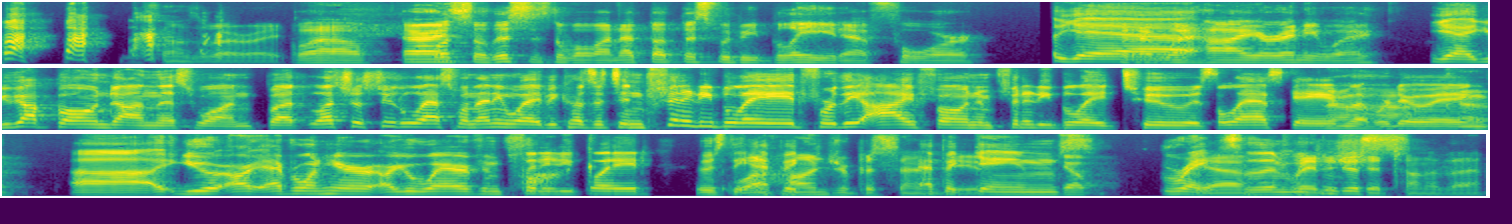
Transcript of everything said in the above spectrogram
sounds about right. Wow. All right, well, so this is the one. I thought this would be Blade at four. Yeah, I went higher anyway. Yeah, you got boned on this one, but let's just do the last one anyway because it's Infinity Blade for the iPhone. Infinity Blade 2 is the last game uh, that we're ah, doing. Okay. Uh, you are everyone here? Are you aware of Infinity Fuck. Blade? It was the 100%, Epic Epic. Games. Yep. Great. Yeah, so then we can just shit ton of that.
